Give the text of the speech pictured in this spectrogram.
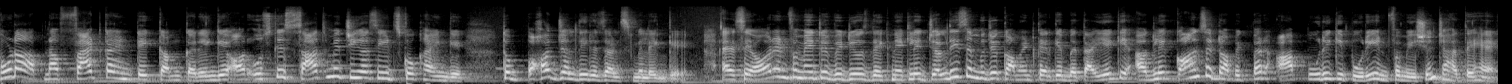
थोड़ा अपना फैट का इंटेक कम करेंगे और उसके साथ में चिया सीड्स को खाएँगे तो बहुत जल्दी रिजल्ट्स मिलेंगे। ऐसे और इन्फॉर्मेटिव वीडियोस देखने के लिए जल्दी से मुझे कमेंट करके बताइए कि अगले कौन से टॉपिक पर आप पूरी की पूरी इन्फॉर्मेशन चाहते हैं।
